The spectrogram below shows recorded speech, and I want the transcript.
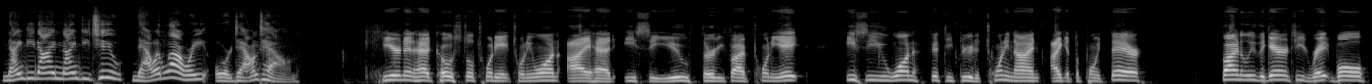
9992, now in Lowry or downtown. Kieran had Coastal 28 21. I had ECU 35 28. ECU won 53 to 29. I get the point there. Finally, the guaranteed rate bowl.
